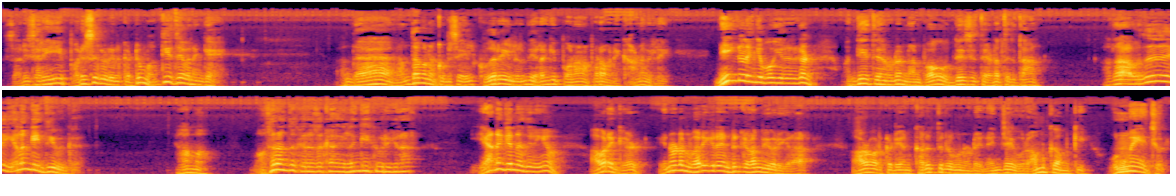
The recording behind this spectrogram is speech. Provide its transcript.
சரி சரி பரிசுகள் இருக்கட்டும். வந்தியத்தேவன் எங்கே? அந்த நந்தவன குடிசையில் குதிரையிலிருந்து இறங்கி போனான். அப்புறம் அவனை காணவில்லை. நீங்கள் இங்கே போகிறீர்கள்? வந்தியத்தேவனுடன் நான் போக உத்தேசித்த இடத்துக்கு தான் அதாவது இலங்கை தீவுக்கு. ஆமாம் மதுராந்தகரதுக்காக இலங்கைக்கு வருகிறார். எனக்கு என்ன தெரியும்? அவரை கேள். என்னுடன் வருகிறேன் என்று கிளம்பி வருகிறார். ஆழ்வார்க்கடியான் கருத்திருமனுடைய நெஞ்சை ஒரு அமுக்கு அமுக்கி உண்மையை சொல்.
